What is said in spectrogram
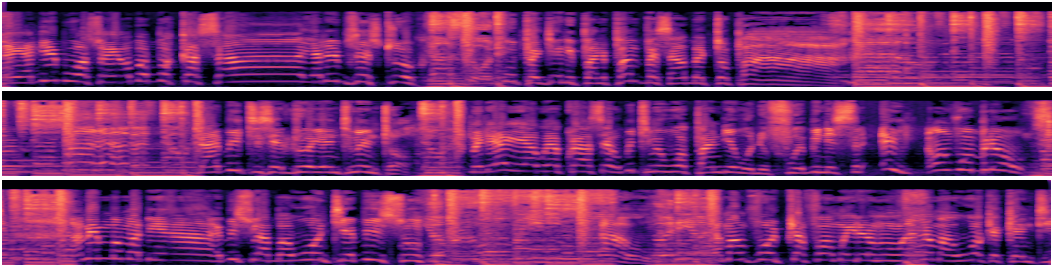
na yadeɛ bi wɔ so ɛyɛ wobɛbɔ kasaa yɛde bi sɛ stroke. Wopagya nipa no pampɛs a wobɛtɔ paa diabetes aduro yɛ ntumi ntɔ. Mede ɛyɛ wɛ koraa sɛ wobɛtumi wɔ pandeɛ wɔ ne fu ebi ne serɛ ei amanfoɔ bere o. Ame mbɔ mmɔden a ebi so aba wo nti ebi so. Amanfoɔ twa fa ɔmo yere ho ɛnam awoɔ kɛkɛ nti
